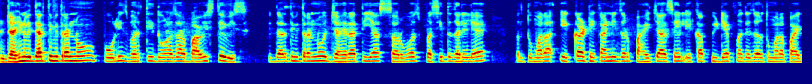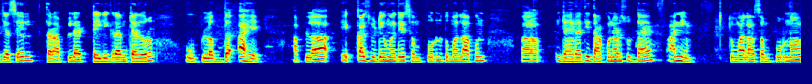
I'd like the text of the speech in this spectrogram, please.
जय हिंद विद्यार्थी मित्रांनो. पोलीस भरती दोन हजार बावीस तेवीस. विद्यार्थी मित्रांनो जाहिराती या सर्वच प्रसिद्ध झालेल्या आहे. पण तुम्हाला एका ठिकाणी जर पाहायचे असेल एका पी डी एफमध्ये जर तुम्हाला पाहिजे असेल तर आपल्या टेलिग्राम चॅनलवर उपलब्ध आहे. आपला एकाच व्हिडिओमध्ये संपूर्ण तुम्हाला आपण जाहिराती दाखवणारसुद्धा आहे. आणि तुम्हाला संपूर्ण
